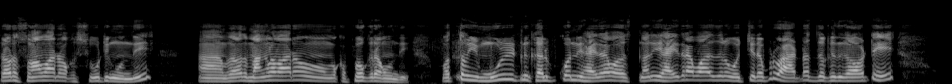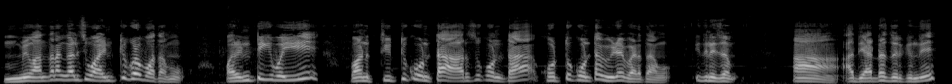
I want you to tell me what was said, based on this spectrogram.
తర్వాత సోమవారం ఒక షూటింగ్ ఉంది. తర్వాత మంగళవారం ఒక ప్రోగ్రామ్ ఉంది. మొత్తం ఈ మూడింటిని కలుపుకొని హైదరాబాద్ వస్తున్నాను. ఈ హైదరాబాద్లో వచ్చేటప్పుడు అడ్రస్ దొరికింది కాబట్టి మేమందరం కలిసి వాళ్ళ ఇంటికి కూడా పోతాము. వారి ఇంటికి పోయి వాడిని తిట్టుకుంటా అరుచుకుంటా కొట్టుకుంటా వీడియో పెడతాము. ఇది నిజం. అది అడ్రస్ దొరికింది.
